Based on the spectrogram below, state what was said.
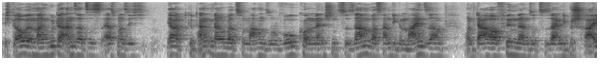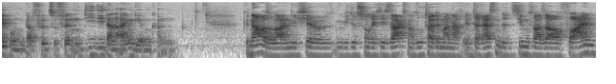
ich glaube, immer ein guter Ansatz ist erstmal sich ja, Gedanken darüber zu machen, so wo kommen Menschen zusammen, was haben die gemeinsam und daraufhin dann sozusagen die Beschreibung dafür zu finden, die die dann eingeben können. Genau, so eigentlich, äh, wie du es schon richtig sagst, man sucht halt immer nach Interessen, beziehungsweise auch vor allem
